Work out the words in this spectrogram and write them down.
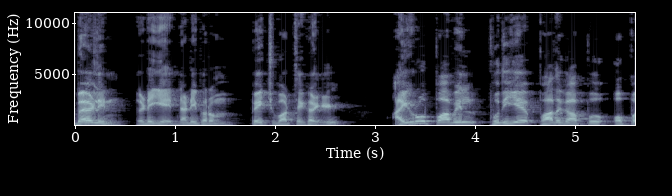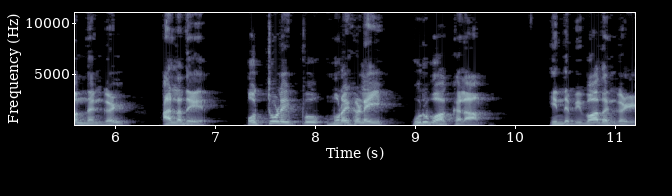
பேர்லின் இடையே நடைபெறும் பேச்சுவார்த்தைகள் ஐரோப்பாவில் புதிய பாதுகாப்பு ஒப்பந்தங்கள் அல்லது ஒத்துழைப்பு முறைகளை உருவாக்கலாம். இந்த விவாதங்கள்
